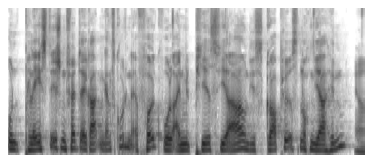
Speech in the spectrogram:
Und PlayStation fährt ja gerade einen ganz guten Erfolg wohl ein mit PSVR und die Scorpio ist noch ein Jahr hin. Ja.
